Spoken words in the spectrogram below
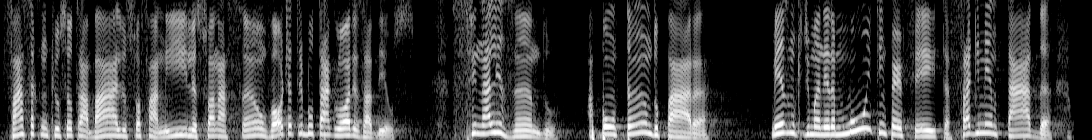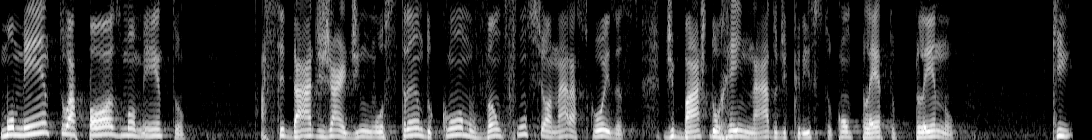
Faça com que o seu trabalho, sua família, sua nação volte a tributar glórias a Deus, sinalizando apontando para, mesmo que de maneira muito imperfeita, fragmentada, momento após momento, a cidade jardim mostrando como vão funcionar as coisas debaixo do reinado de Cristo, completo, pleno, que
